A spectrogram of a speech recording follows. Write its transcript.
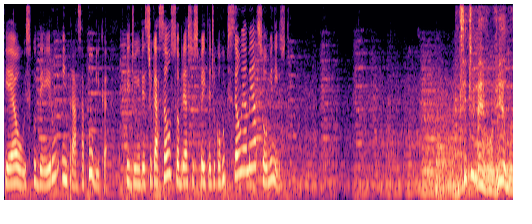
fiel escudeiro em praça pública. Pediu investigação sobre a suspeita de corrupção e ameaçou o ministro. Se tiver envolvido,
